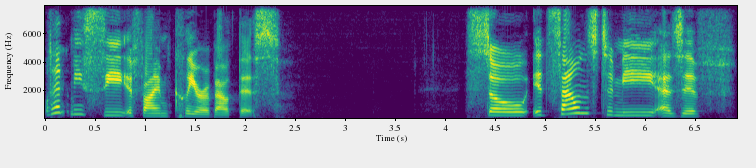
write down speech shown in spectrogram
Let me see if I'm clear about this. So it sounds to me as if...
